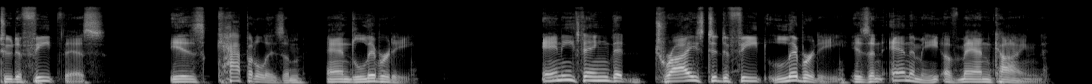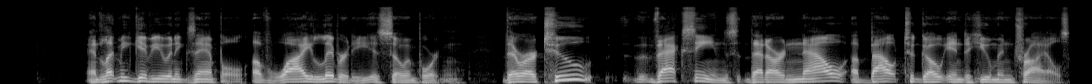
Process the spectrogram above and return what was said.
to defeat this is capitalism and liberty anything that tries to defeat liberty is an enemy of mankind. And let me give you an example of why liberty is so important. There are two vaccines that are now about to go into human trials.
